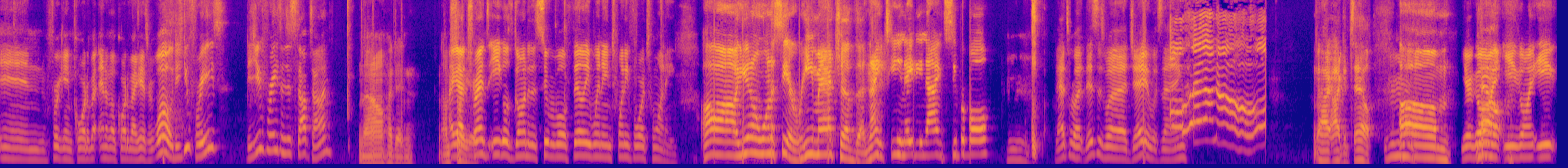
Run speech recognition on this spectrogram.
in friggin' quarterback NFL quarterback history. Whoa, did you freeze? Did you freeze and just stop time? No, I didn't. I'm I still got here. Trent's Eagles going to the Super Bowl, Philly winning 24-20. Oh, you don't want to see a rematch of the 1989 Super Bowl? Mm. That's what this is what Jay was saying. Oh, hell I, I could tell. Mhm. Um, you're going, now- you're going to eat.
